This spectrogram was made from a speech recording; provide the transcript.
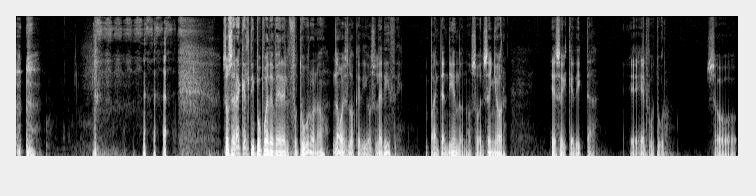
so, ¿Será que el tipo puede ver el futuro, no? No es lo que Dios le dice. Va entendiendo, ¿no? So, el Señor es el que dicta eh, el futuro. So,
